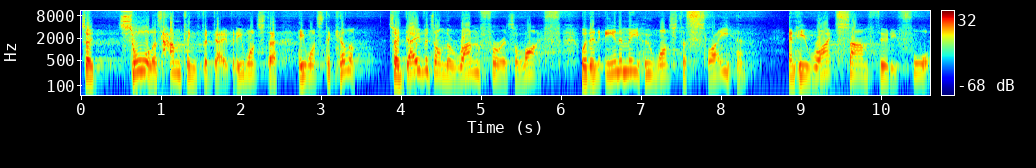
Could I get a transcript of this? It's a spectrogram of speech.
So Saul is hunting for David. He wants to, he wants to kill him. So David's on the run for his life with an enemy who wants to slay him. And he writes Psalm 34.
